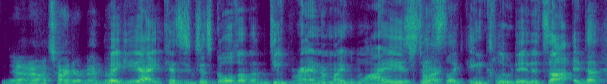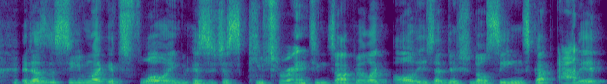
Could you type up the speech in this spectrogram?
Yeah, no, it's hard to remember. Like, yeah, because it just goes on a deep rant. I'm like, why is this like included? It's not. It does. It doesn't seem like it's flowing because it just keeps ranting. So I feel like all these additional scenes got added,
